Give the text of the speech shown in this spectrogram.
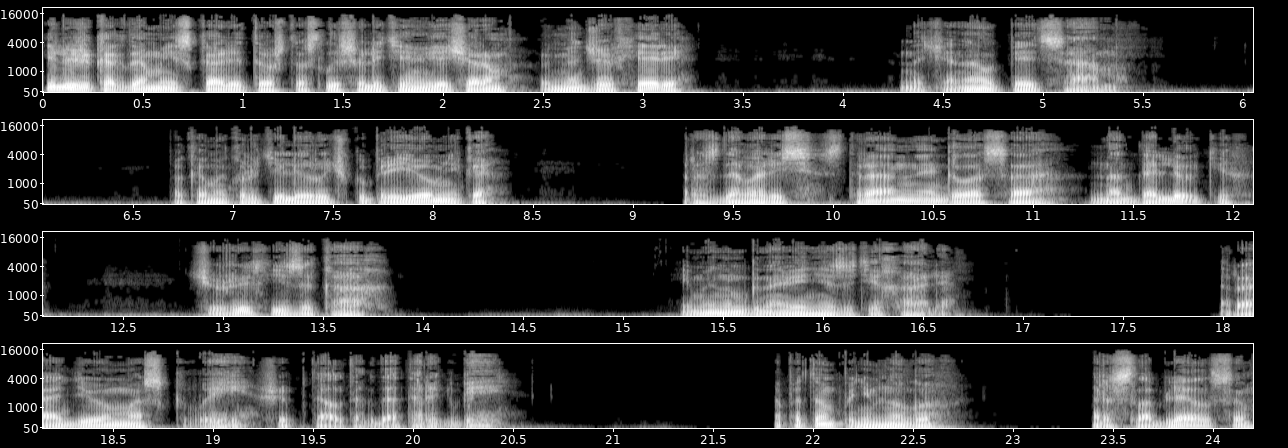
Или же, когда мы искали то, что слышали тем вечером в Меджевхере, начинал петь сам. Пока мы крутили ручку приемника, раздавались странные голоса на далеких, чужих языках и мы на мгновение затихали. «Радио Москвы», — шептал тогда Тарыкбей. А потом понемногу расслаблялся,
